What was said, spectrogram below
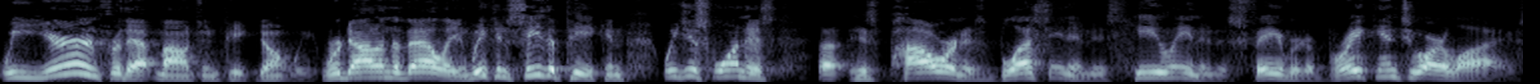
We yearn for that mountain peak, don't we? We're down in the valley and we can see the peak and we just want His, uh, His power and His blessing and His healing and His favor to break into our lives.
